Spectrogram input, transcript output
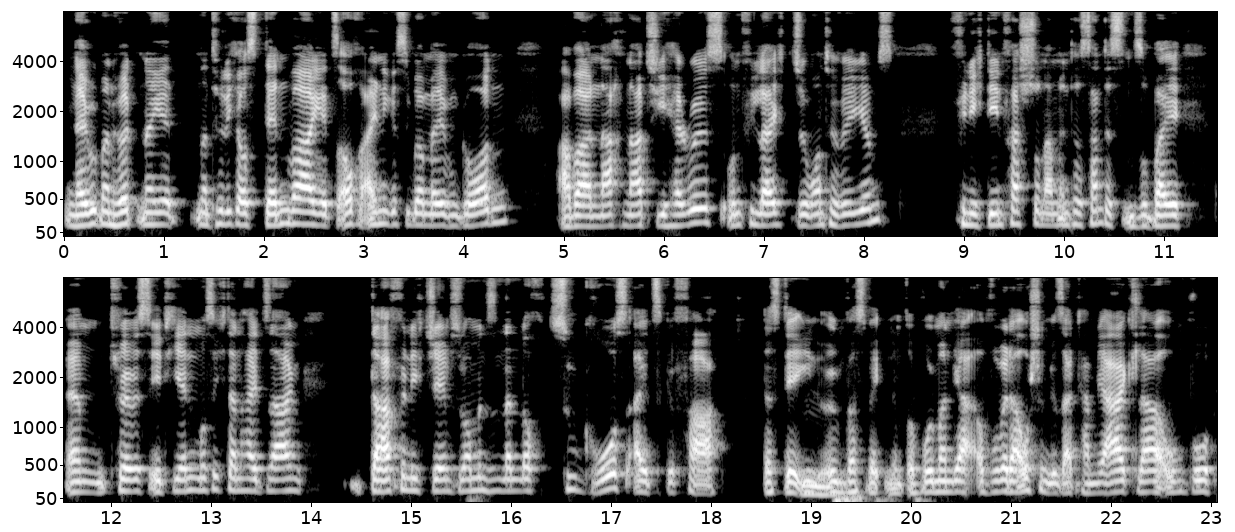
na gut, man hört na, natürlich aus Denver jetzt auch einiges über Melvin Gordon, aber nach Najee Harris und vielleicht Javonte Williams finde ich den fast schon am interessantesten. So bei ähm, Travis Etienne muss ich dann halt sagen, da finde ich James Robinson dann noch zu groß als Gefahr, dass der ihn Mhm. irgendwas wegnimmt. Obwohl man ja, obwohl wir da auch schon gesagt haben, ja klar, irgendwo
